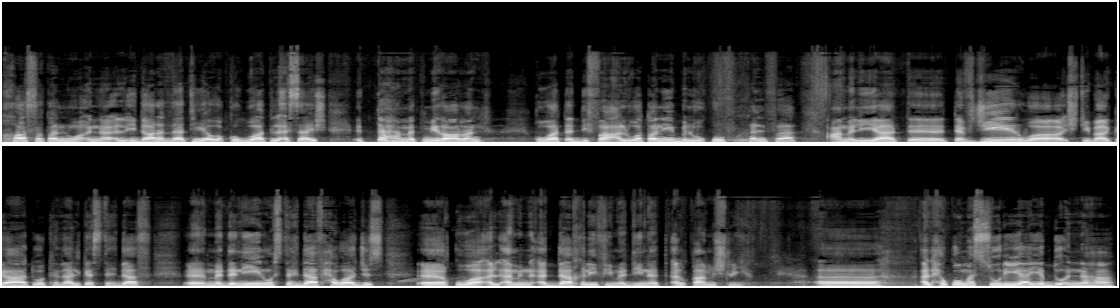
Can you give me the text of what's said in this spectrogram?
خاصة وأن الإدارة الذاتية وقوات الأسايش اتهمت مرارا قوات الدفاع الوطني بالوقوف خلف عمليات آه، تفجير واشتباكات وكذلك استهداف آه، مدنيين واستهداف حواجز آه، قوى الأمن الداخلي في مدينة القامشلي. الحكومة السورية يبدو أنها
